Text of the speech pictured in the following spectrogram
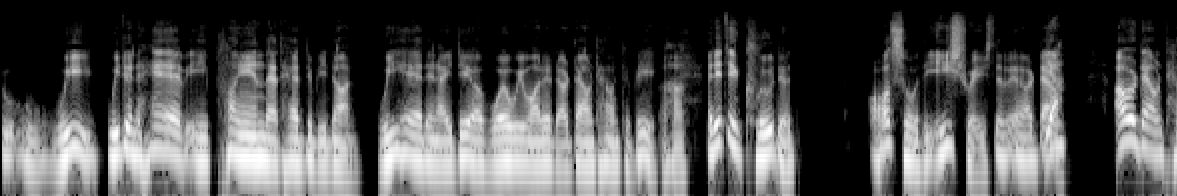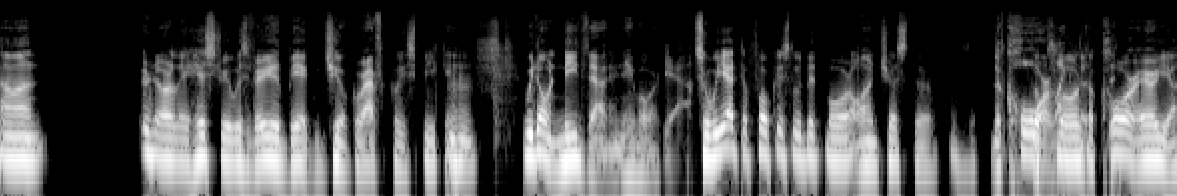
we we didn't have a plan that had to be done. We had an idea of where we wanted our downtown to be, Uh huh. and it included also the East Race. Our down, Yeah. our downtown in early history was very big geographically speaking. Mhm. We don't need that anymore. Yeah. So we had to focus a little bit more on just the, the, The core, the, core, like the core area.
